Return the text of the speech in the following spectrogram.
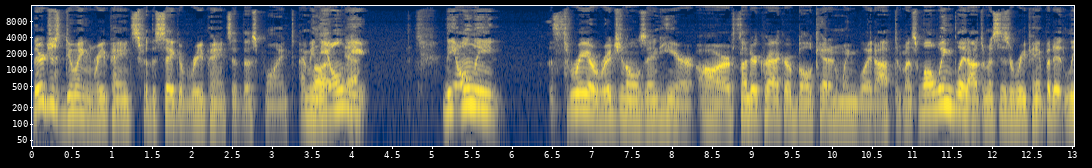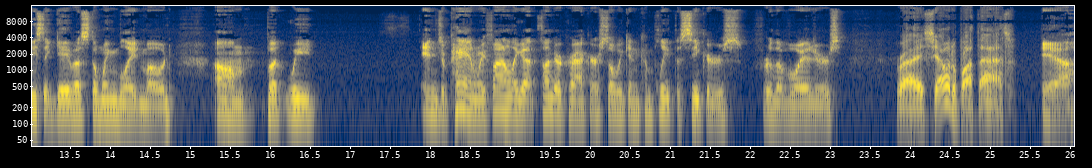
they're just doing repaints for the sake of repaints at this point. I mean, the Well, only the only three originals in here are Thundercracker, Bulkhead, and Wingblade Optimus. Well, Wingblade Optimus is a repaint, but at least it gave us the Wingblade mode. Um, but we in Japan we finally got Thundercracker, so we can complete the Seekers for the Voyagers. Right. See, I would have bought that. Yeah,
